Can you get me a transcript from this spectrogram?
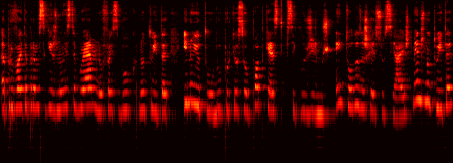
aproveita para me seguir no Instagram, no Facebook, no Twitter e no YouTube, porque eu sou podcast Psicologismos em todas as redes sociais, menos no Twitter,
